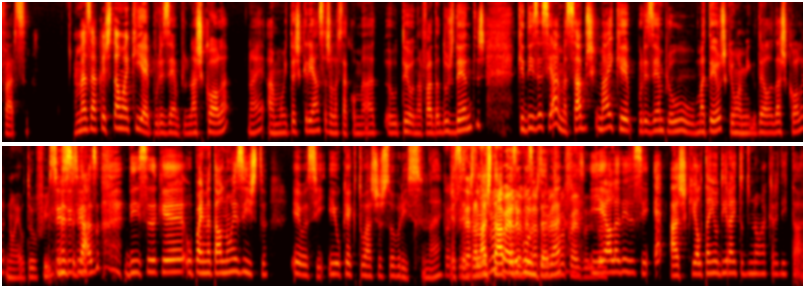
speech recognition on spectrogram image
disfarce. Mas a questão aqui é, por exemplo, na escola, é? Há muitas crianças, ela está como a, o teu na fada dos dentes, que diz assim: Ah, mas sabes, Mai, que, por exemplo, o Mateus, que é um amigo dela da escola, não é o teu filho, sim, nesse sim, caso, sim. disse que o Pai Natal não existe. Eu assim, e o que é que tu achas sobre isso, não é? Pois, é sempre lá está a coisa, pergunta, não é? Coisa, e ela diz assim: é, acho que ele tem o direito de não acreditar.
